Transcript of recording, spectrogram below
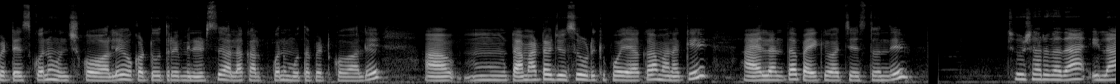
పెట్టేసుకొని ఉంచుకోవాలి. ఒక టూ త్రీ మినిట్స్ అలా కలుపుకొని మూత పెట్టుకోవాలి. టమాటో జ్యూస్ ఉడికిపోయాక మనకి ఆయిల్ అంతా పైకి వచ్చేస్తుంది. చూశారు కదా ఇలా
